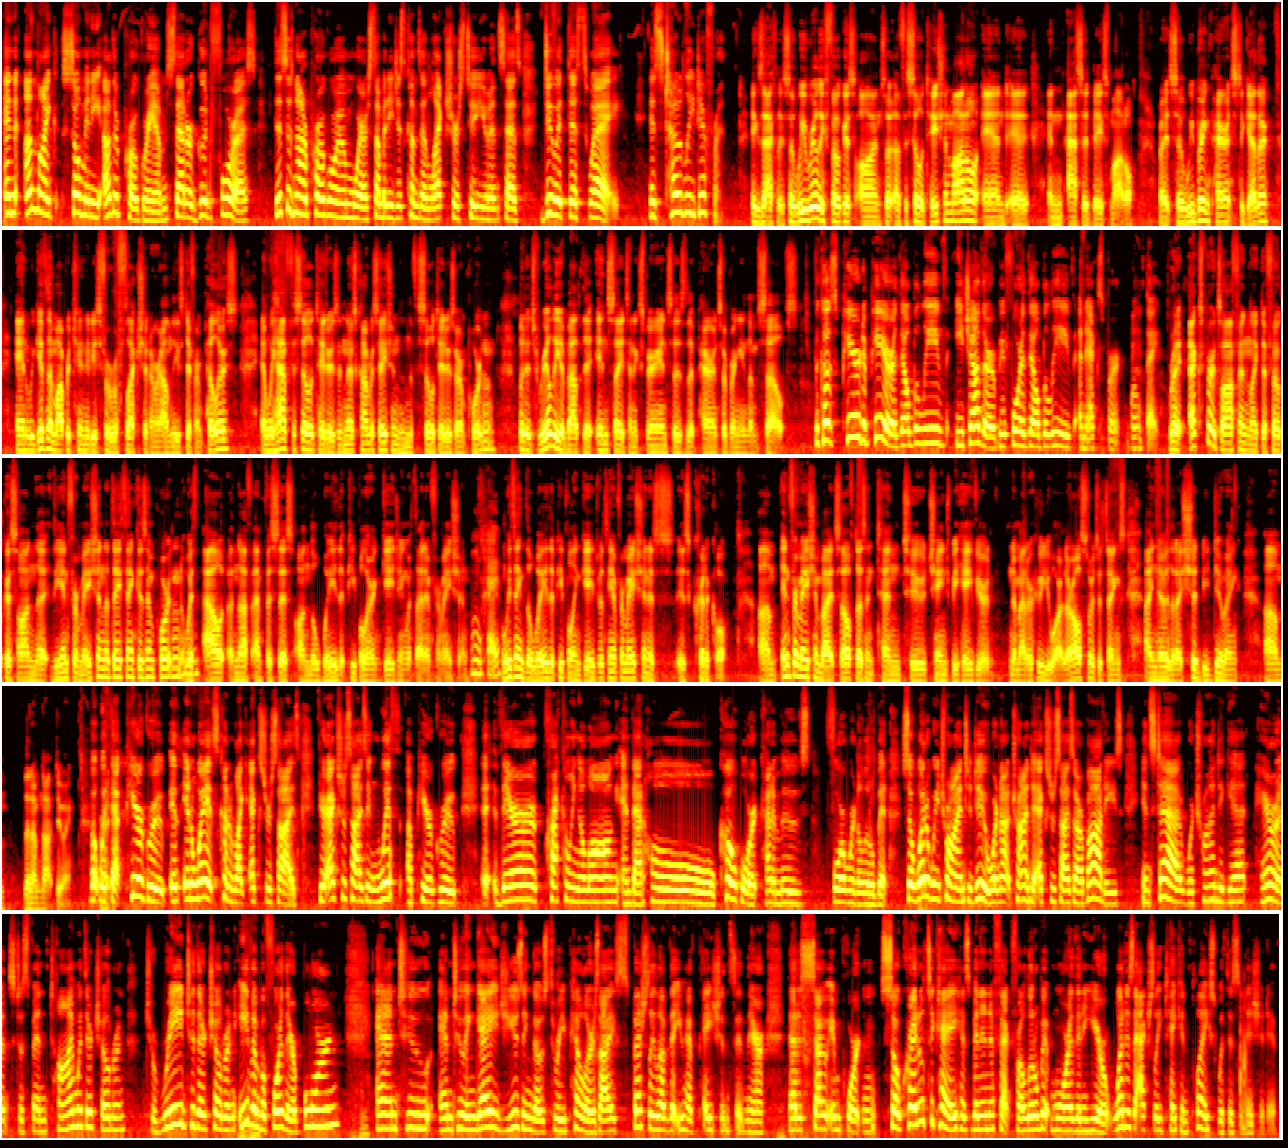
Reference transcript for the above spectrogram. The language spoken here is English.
And unlike so many other programs that are good for us, this is not a program where somebody just comes and lectures to you and says, do it this way. It's totally different. Exactly. So we really focus on sort of a facilitation model and a, an asset-based model, right? So we bring parents together and we give them opportunities for reflection around these different pillars. And we have facilitators in those conversations, and the facilitators are important, but it's really about the insights and experiences that parents are bringing themselves. Because peer to peer, they'll believe each other before they'll believe an expert, won't they? Right. Experts often like to focus on the, the information that they think is important mm -hmm. without enough emphasis on the way that people are engaging with that information. Okay. And we think the way that people engage with the information is, is critical. Um, information by itself doesn't tend to change behavior no matter who you are. There are all sorts of things I know that I should be doing. Um, that I'm not doing. But with right? that peer group, in a way, it's kind of like exercise. If you're exercising with a peer group, eh, they're crackling along, and that whole cohort kind of moves forward a little bit. So what are we trying to do? We're not trying to exercise our bodies. Instead, we're trying to get parents to spend time with their children, to read to their children even before they're born mm-hmm. and to and to engage using those three pillars i especially love that you have patience in there that is so important so cradle to k has been in effect for a little bit more than a year what has actually taken place with this initiative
